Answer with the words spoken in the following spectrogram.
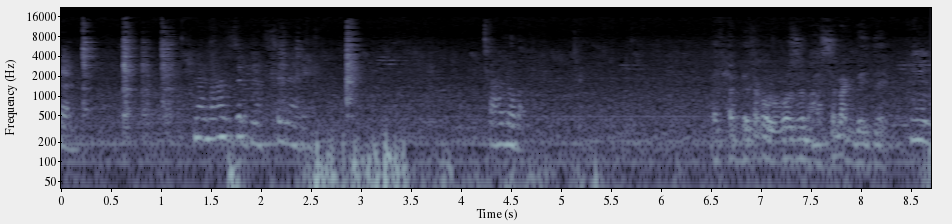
إيه إحنا نعذب نفسنا ليه تعالوا بقى. بتحب تاكل الرز مع السمك بايديك مم.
